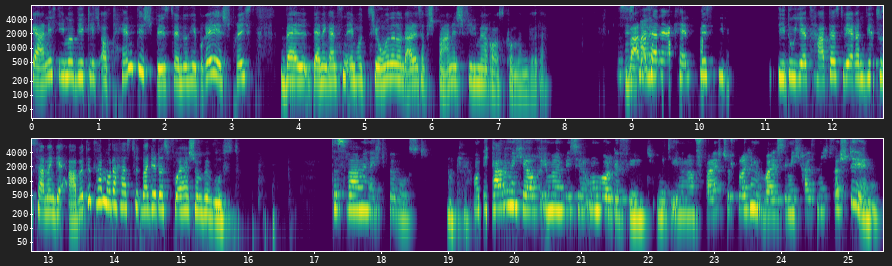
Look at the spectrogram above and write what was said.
gar nicht immer wirklich authentisch bist, wenn du Hebräisch sprichst, weil deine ganzen Emotionen und alles auf Spanisch viel mehr rauskommen würde. Das War das eine Erkenntnis, die, die, du jetzt hattest, während wir zusammen gearbeitet haben, oder hast du, war dir das vorher schon bewusst? Das war mir nicht bewusst. Okay. Und ich habe mich ja auch immer ein bisschen unwohl gefühlt, mit ihnen auf Spanisch zu sprechen, weil sie mich halt nicht verstehen.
